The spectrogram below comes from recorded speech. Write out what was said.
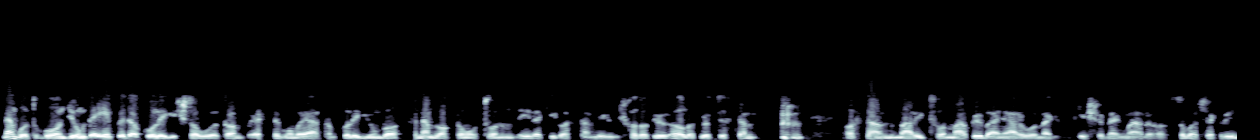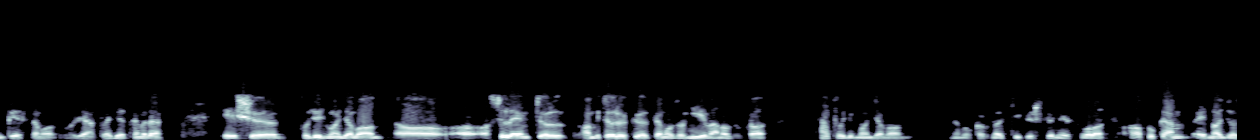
nem volt gondjunk, de én például kollégista voltam, Esztergomba jártam kollégiumba, nem laktam otthon évekig, aztán mégis hazaköltöztem, aztán már itthon, már Kőbányáról, meg később meg már a szabadságról intéztem, hogy járt egyetemre, és hogy úgy mondjam, a, a, a, a szüleimtől, amit örököltem, azok nyilván azok a, hát hogy mondjam, a, nem akarok nagy képüskölni, szóval apukám egy nagyon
